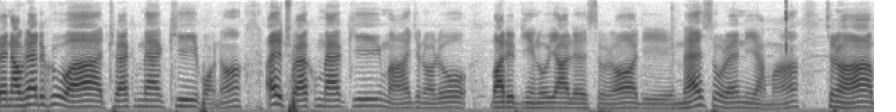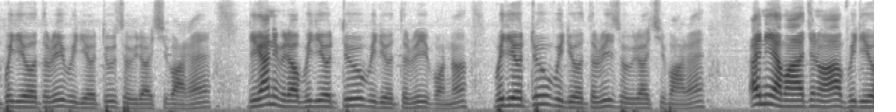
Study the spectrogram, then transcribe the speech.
ကဲနောက်ထပ်တစ်ခုက track mark key ပေါ့နော်အဲ့ track mark key မှာကျွန်တော်တို့ဘာတွေပြင်လို့ရလဲဆိုတော့ဒီ match ဆိုတဲ့နေရာမှာကျွန်တော်က video 3 video 2ဆိုပြီးတော့ရှိပါတယ်ဒီကနေပြီးတော့ video 2 video 3ပေါ့နော် video 2 video 3ဆိုပြီးတော့ရှိပါတယ်အဲ့နေရာမှာကျွန်တော်က video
